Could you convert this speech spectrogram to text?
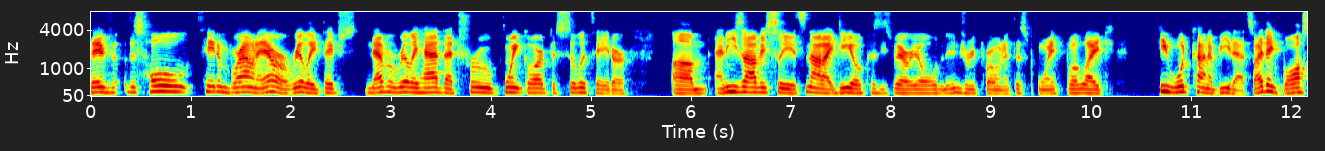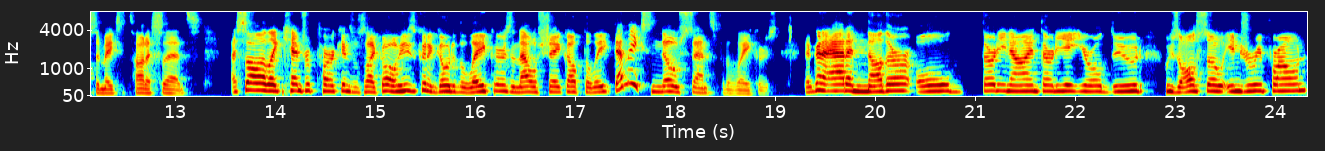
they've this whole Tatum Brown era really they've never really had that true point guard facilitator um and he's obviously it's not ideal because he's very old and injury prone at this point but like he would kind of be that so I think Boston makes a ton of sense I saw like Kendrick Perkins was like oh he's going to go to the Lakers and that will shake up the league that makes no sense for the Lakers they're going to add another old 39, 38 year old dude who's also injury prone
